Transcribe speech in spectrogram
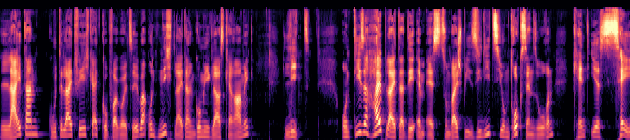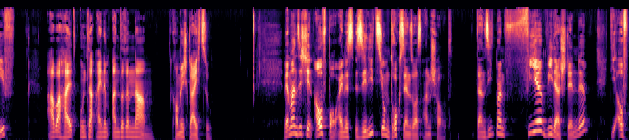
Leitern gute Leitfähigkeit, Kupfer, Gold, Silber und Nichtleitern Gummi, Glas, Keramik liegt. Und diese Halbleiter-DMS, zum Beispiel Silizium-Drucksensoren, kennt ihr safe, aber halt unter einem anderen Namen. Komme ich gleich zu. Wenn man sich den Aufbau eines Silizium-Drucksensors anschaut, dann sieht man vier Widerstände, die auf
